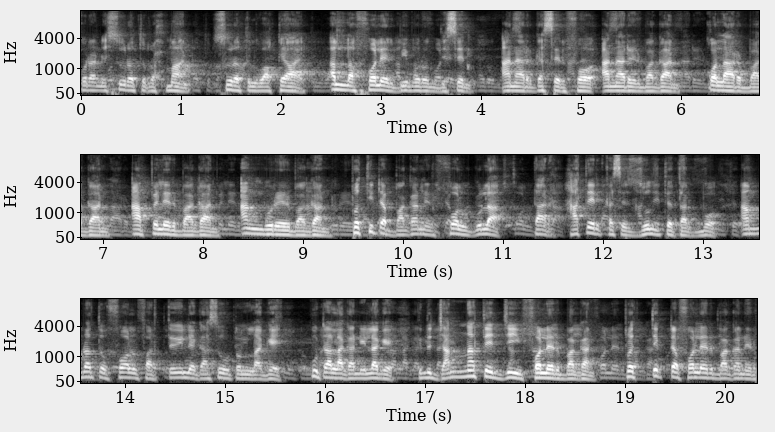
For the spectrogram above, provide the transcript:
কোরআনে সুরাতুল রহমান, সুরাতুল ওয়াকিয়ায় আল্লাহ ফলের বিবরণ দিছেন। আনার গাছের ফল, আনারের বাগান, কলার বাগান, আপেলের বাগান, আঙ্গুরের বাগান। প্রতিটা বাগানের ফলগুলা তার হাতের কাছে ঝুলতে থাকব। আমরা তো ফল ফারতে হইলে গাছে উঠন লাগে, কুটা লাগানি লাগে। কিন্তু জান্নাতের যেই ফলের বাগান প্রত্যেকটা ফলের বাগানের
